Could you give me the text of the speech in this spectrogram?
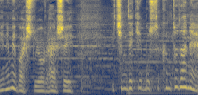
yeni mi başlıyor her şey? İçimdeki bu sıkıntı da ne?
